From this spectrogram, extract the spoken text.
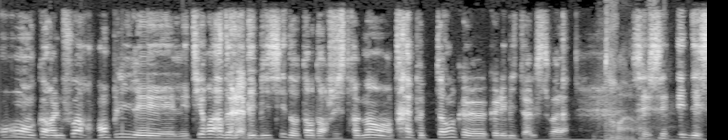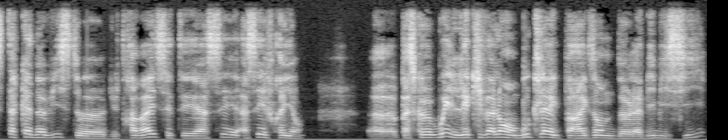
ont encore une fois rempli les, les tiroirs de la BBC d'autant d'enregistrements en très peu de temps que, que les Beatles. Voilà. Oh, C'était des staccanovistes euh, du travail, c'était assez assez effrayant. Euh, parce que oui, l'équivalent en bootleg par exemple de la BBC,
